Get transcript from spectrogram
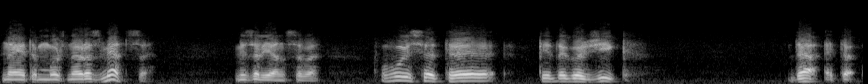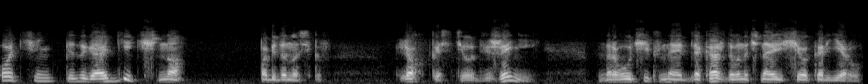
На этом можно размяться. Мезальянсова. Вы сете педагогик. Да, это очень педагогично, Победоносиков. Легкость телодвижений, нравоучительная для каждого начинающего карьеру.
